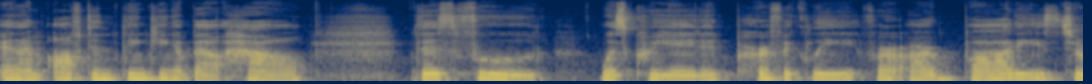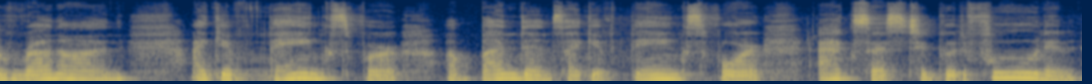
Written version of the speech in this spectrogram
And I'm often thinking about how this food was created perfectly for our bodies to run on. I give thanks for abundance. I give thanks for access to good food and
